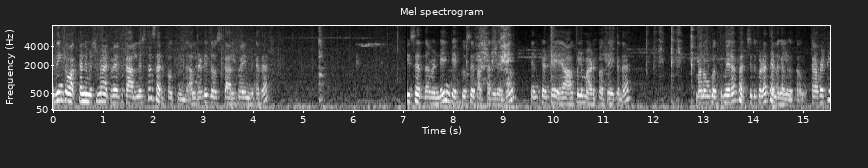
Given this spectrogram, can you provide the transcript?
ఇది ఇంకా ఒక్క నిమిషమే అటువైపు కాలనిస్తే సరిపోతుంది. ఆల్రెడీ దోశ కాలిపోయింది కదా. తీసేద్దామండి ఇంకెక్కువసేపు అక్కర్లేదు. ఎందుకంటే ఆకులు మాడిపోతాయి కదా. మనం కొత్తిమీర పచ్చిది కూడా తినగలుగుతాం. కాబట్టి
